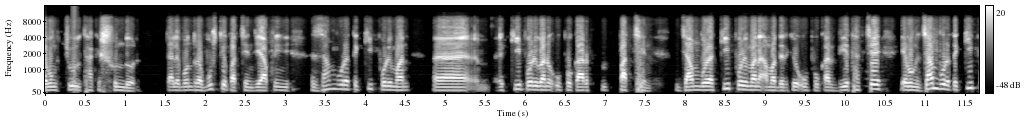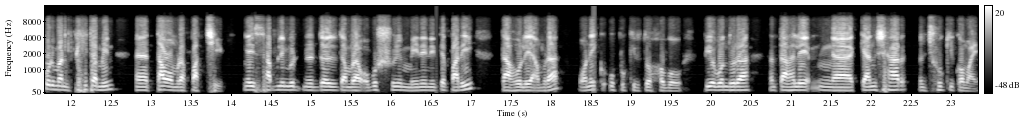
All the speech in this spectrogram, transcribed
এবং চুল থাকে সুন্দর। তাহলে বন্ধুরা বুঝতে পারছেন যে আপনি জাম্বুরাতে কি পরিমাণ কি পরিমাণ উপকার পাচ্ছেন? জাম্বুরা কি পরিমাণ আমাদেরকে উপকার দিয়ে থাকছে এবং জাম্বুরাতে কি পরিমাণ ভিটামিন তাও আমরা পাচ্ছি। এই যদি আমরা অবশ্যই মেনে নিতে পারি, তাহলে আমরা অনেক উপকৃত হব। প্রিয় বন্ধুরা তাহলে ক্যান্সার ঝুঁকি কমায়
